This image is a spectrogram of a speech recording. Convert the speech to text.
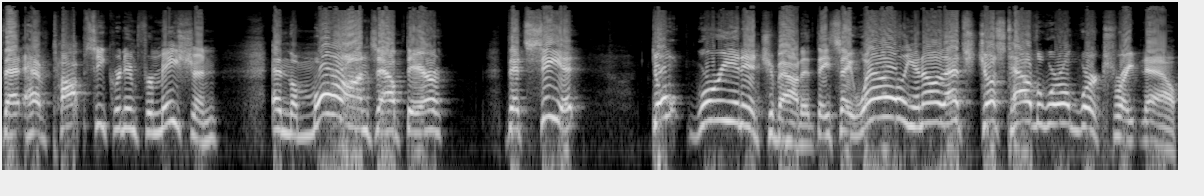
that have top secret information, and the morons out there that see it don't worry an inch about it. They say, well, you know, that's just how the world works right now.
